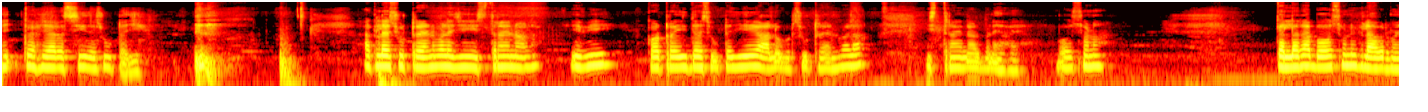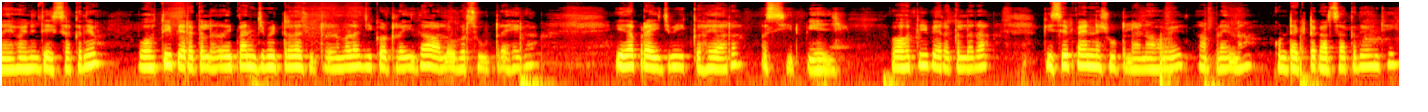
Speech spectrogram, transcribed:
1080 ਦਾ ਸ਼ੂਟ ਹੈ ਜੀ। ਅਗਲਾ ਸ਼ੂਟ ਰਹਿਣ ਵਾਲਾ ਜੀ ਇਸ ਤਰ੍ਹਾਂ ਨਾਲ। ਇਹ ਵੀ ਕੋਟਰਾਈ ਦਾ ਸੂਟ ਹੈ ਜੀ, ਇਹ ਆਲ ਓਵਰ ਸੂਟ ਰਹਿਣ ਵਾਲਾ। ਇਸ ਤਰ੍ਹਾਂ ਨਾਲ ਬਣਿਆ ਹੋਇਆ ਬਹੁਤ ਸੋਹਣਾ। ਕਲਰ ਆ, ਬਹੁਤ ਸੋਹਣੇ ਫਲਾਵਰ ਬਣੇ ਹੋਏ ਨੇ, ਦੇਖ ਸਕਦੇ ਹੋ। ਬਹੁਤ ਹੀ ਪਿਆਰਾ ਕਲਰ ਹੈ 5 ਮੀਟਰ ਦਾ ਸੂਟ ਰਹਿਣ ਵਾਲਾ ਜੀ ਕੋਟਰਾਈ ਦਾ ਆਲ ਓਵਰ ਸੂਟ ਰਹੇਗਾ। ਇਹਦਾ ਪ੍ਰਾਈਸ ਵੀ 1080 ਰੁਪਏ ਜੀ। ਬਹੁਤ ਹੀ ਪਿਆਰਾ ਕਲਰ ਆ। ਕਿਸੇ ਭੈਣ ਨੇ ਸ਼ੂਟ ਲੈਣਾ ਹੋਵੇ ਤਾਂ ਆਪਣੇ ਨਾਲ ਕੰਟੈਕਟ ਕਰ ਸਕਦੇ ਹੋ ਜੀ।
